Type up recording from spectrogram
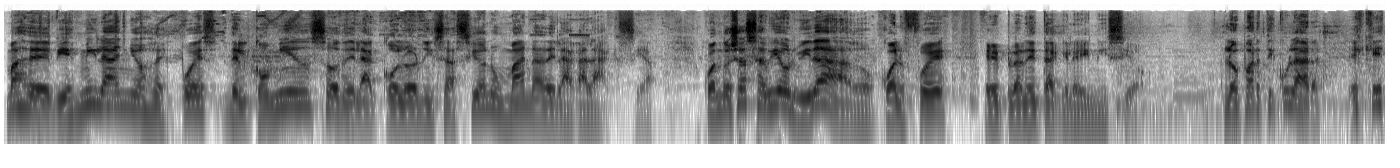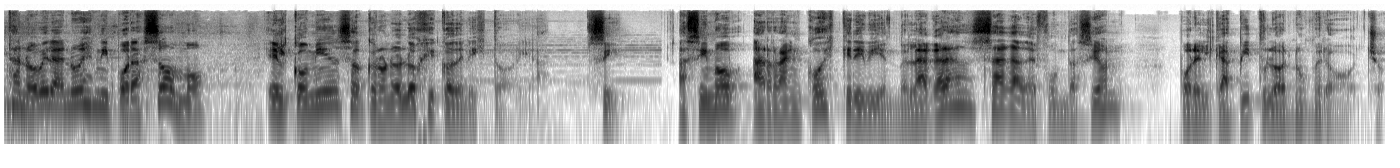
más de 10.000 años después del comienzo de la colonización humana de la galaxia, cuando ya se había olvidado cuál fue el planeta que la inició. Lo particular es que esta novela no es ni por asomo el comienzo cronológico de la historia. Sí, Asimov arrancó escribiendo la gran saga de fundación por el capítulo número 8.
